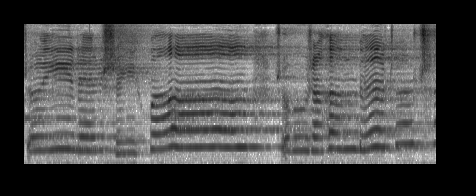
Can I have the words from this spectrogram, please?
这一脸喜欢。说不上恨，别纠缠，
